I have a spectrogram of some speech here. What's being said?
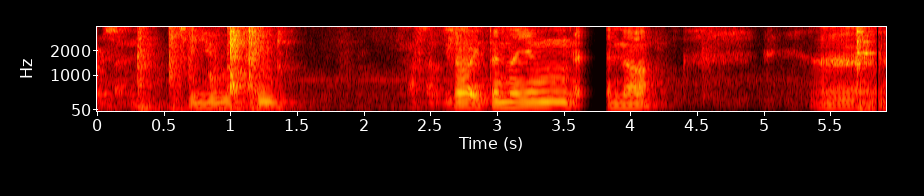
Or saan? Sa YouTube. So, ito na yung, ano, ah,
